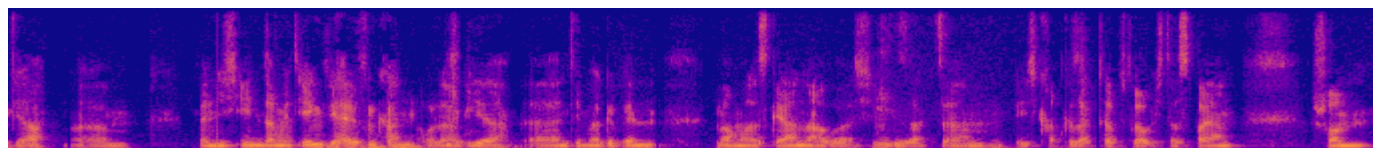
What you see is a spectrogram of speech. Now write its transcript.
ja, ähm, wenn ich Ihnen damit irgendwie helfen kann oder wir, äh, indem wir gewinnen, machen wir das gerne. Aber ich, wie gesagt, ähm, wie ich gerade gesagt habe, glaube ich, dass Bayern schon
